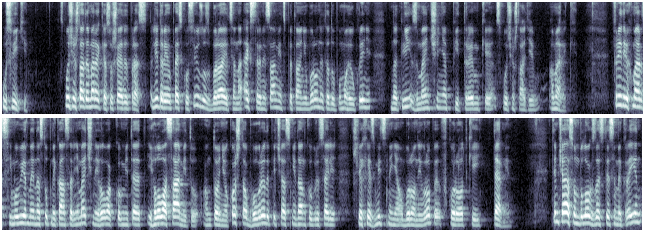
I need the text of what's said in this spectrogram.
у світі. Сполучені Штати Америки, Associated Press. Лідери Європейського Союзу збираються на екстрений саміт з питань оборони та допомоги Україні на тлі зменшення підтримки Сполучених Штатів Америки. Фрідріх Мерц, ймовірний наступний канцлер Німеччини, голова комітет і голова саміту Антоніо Кошта обговорили під час сніданку в Брюсселі шляхи зміцнення оборони Європи в короткий термін. Тим часом блок з 27 країн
